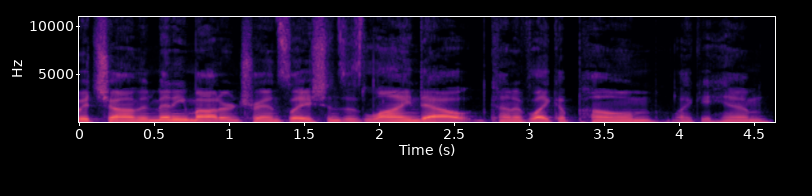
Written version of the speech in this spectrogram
which um, in many modern translations is lined out kind of like a poem, like a hymn.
